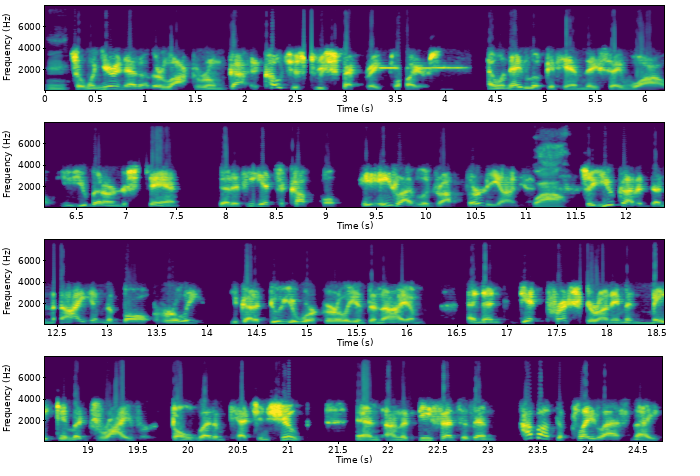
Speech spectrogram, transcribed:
Mm. So when you're in that other locker room, God, coaches respect great players. And when they look at him, they say, wow, you, you better understand that if he hits a couple, he, he's liable to drop 30 on you. Wow. So you got to deny him the ball early. You got to do your work early and deny him, and then get pressure on him and make him a driver. Don't let him catch and shoot. And on the defensive end, how about the play last night?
